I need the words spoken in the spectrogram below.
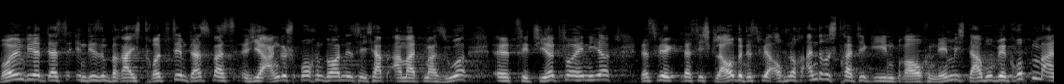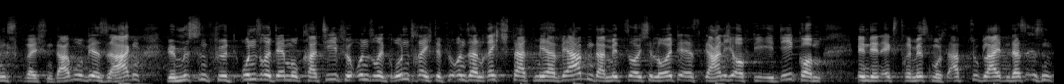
wollen wir das in diesem Bereich trotzdem das, was hier angesprochen worden ist, ich habe Ahmad Masur äh, zitiert vorhin hier, dass ich glaube, dass wir auch noch andere Strategien brauchen, nämlich da, wo wir Gruppen ansprechen, da, wo wir sagen, wir müssen für unsere Demokratie, für unsere Grundrechte, für unseren Rechtsstaat mehr werben, damit solche Leute erst gar nicht auf die Idee kommen, in den Extremismus abzugleiten. Das ist ein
